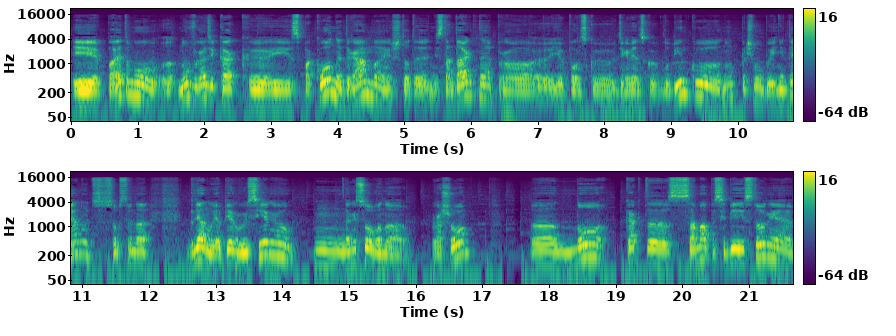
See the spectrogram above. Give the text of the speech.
И поэтому, э, ну, вроде как э, и спокойно, драмы, что-то нестандартное про японскую деревенскую глубинку. Ну, почему бы и не глянуть? Собственно, глянул я первую серию. Нарисовано хорошо, э, но как-то сама по себе история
